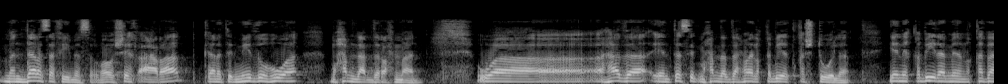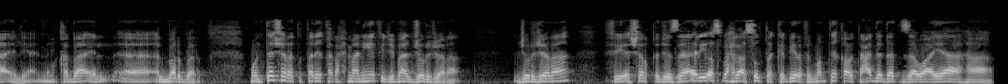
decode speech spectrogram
من درس في مصر وهو الشيخ أعراب كان تلميذه هو محمد عبد الرحمن. وهذا ينتسب محمد عبد الرحمن لقبيلة قشتولة يعني قبيلة من القبائل يعني من قبائل آه، البربر. وانتشرت الطريقة الرحمانية في جبال جرجرة. جرجرة في الشرق الجزائري أصبح لها سلطة كبيرة في المنطقة وتعددت زواياها.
